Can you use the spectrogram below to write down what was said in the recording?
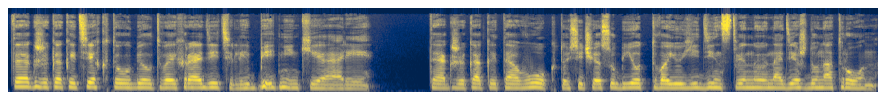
Так же, как и тех, кто убил твоих родителей, бедненький Ари так же, как и того, кто сейчас убьет твою единственную надежду на трон».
